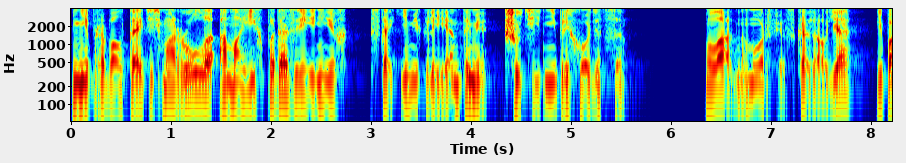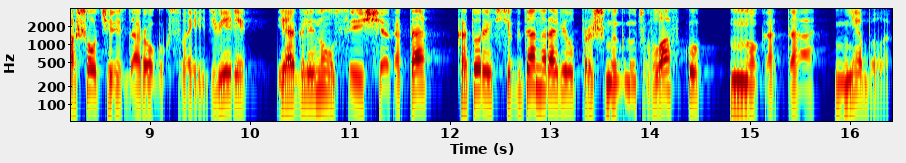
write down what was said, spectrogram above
не проболтайтесь, Марула, о моих подозрениях. С такими клиентами шутить не приходится. «Ладно, Морфи», — сказал я, и пошел через дорогу к своей двери и оглянулся, ища кота, который всегда норовил прошмыгнуть в лавку, но кота не было.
